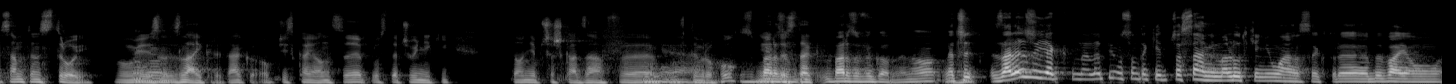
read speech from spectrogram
sam ten strój, bo mówię, Mhm. z lajkry, tak? Obciskający plus te czujniki, to nie przeszkadza w, Nie, w tym ruchu? Jest, Nie? bardzo, to jest tak. Mhm. bardzo wygodne. No. Znaczy, zależy jak nalepią, są takie czasami malutkie niuanse, które bywają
